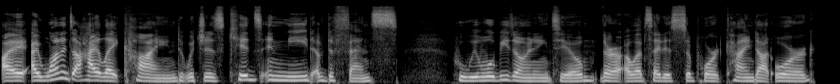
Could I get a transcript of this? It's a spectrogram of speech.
I, I wanted to highlight Kind, which is kids in need of defense, who we will be donating to. Their our website is supportkind.org,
